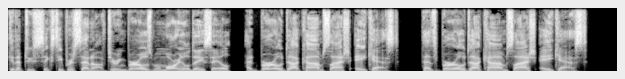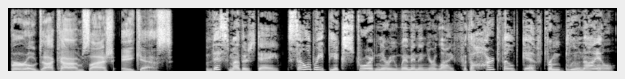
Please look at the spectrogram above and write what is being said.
Get up to 60% off during Burrow's Memorial Day sale at burrow.com slash ACAST. That's burrow.com slash ACAST. burrow.com slash ACAST. This Mother's Day, celebrate the extraordinary women in your life with a heartfelt gift from Blue Nile.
